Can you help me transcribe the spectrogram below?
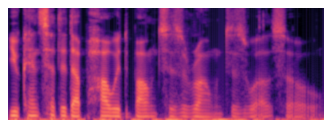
you can set it up how it bounces around as well so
